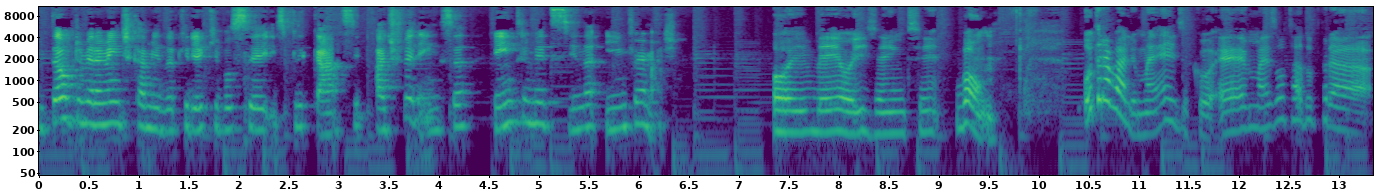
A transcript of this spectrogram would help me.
Então, primeiramente, Camila, eu queria que você explicasse a diferença entre medicina e enfermagem. Oi, B, oi, gente. Bom, o trabalho médico é mais voltado para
